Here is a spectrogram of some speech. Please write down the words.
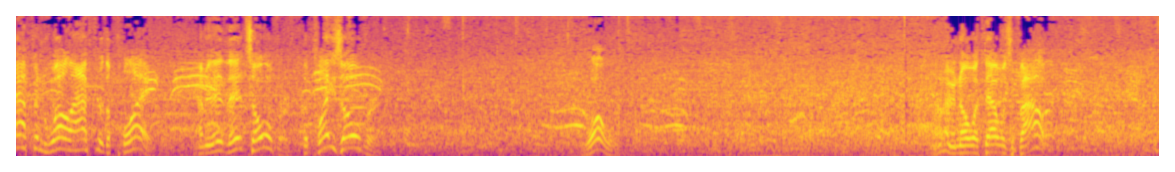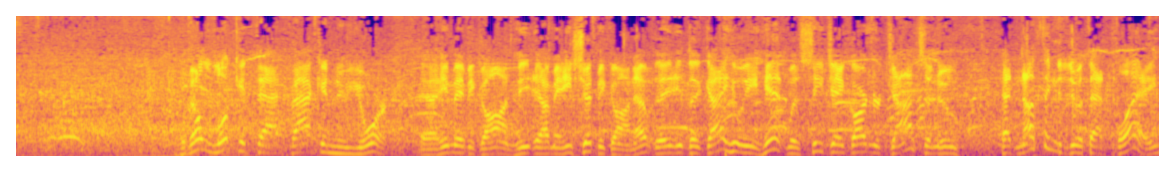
happened well after the play. I mean, it, it's over. The play's over. Whoa. I don't even know what that was about. Well, they'll look at that back in New York. Yeah, he may be gone. He, I mean, he should be gone. That, the, the guy who he hit was C.J. Gardner Johnson, who had nothing to do with that play.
